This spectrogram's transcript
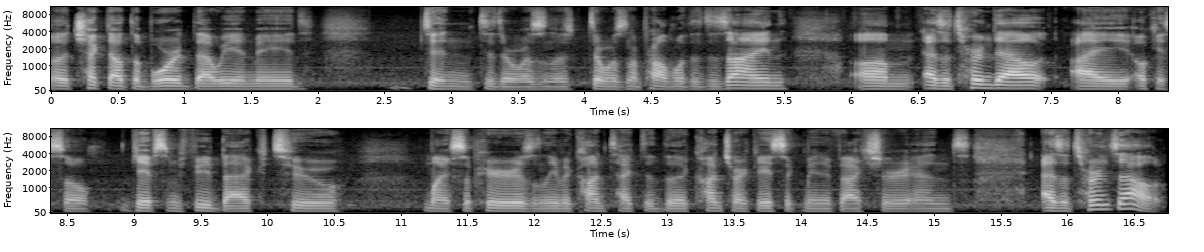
uh, checked out the board that we had made. Didn't there wasn't a, there wasn't a problem with the design. Um, as it turned out, I okay so gave some feedback to my superiors and even contacted the contract ASIC manufacturer. And as it turns out,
